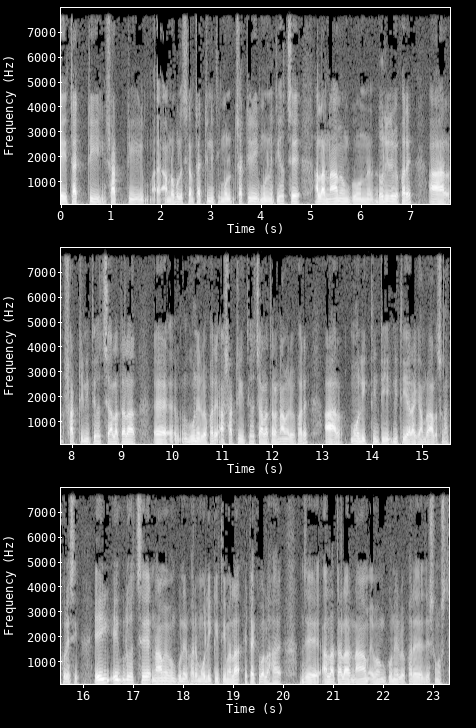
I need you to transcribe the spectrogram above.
এই চারটি ষাটটি আমরা বলেছিলাম চারটি নীতি, মূল চারটি মূল নীতি হচ্ছে আল্লাহর নাম এবং গুণ দলিলের ব্যাপারে, আর ষাটটি নীতি হচ্ছে আল্লাহ তালার গুণের ব্যাপারে, আর ষাটটি নীতি হচ্ছে আল্লাহ তালার নামের ব্যাপারে, আর মৌলিক তিনটি নীতি এর আগে আমরা আলোচনা করেছি। এই, এইগুলো হচ্ছে নাম এবং গুণের ব্যাপারে মৌলিক নীতিমালা। এটাকে বলা হয় যে আল্লাহ তালার নাম এবং গুণের ব্যাপারে যে সমস্ত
